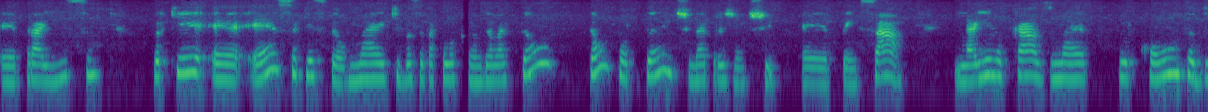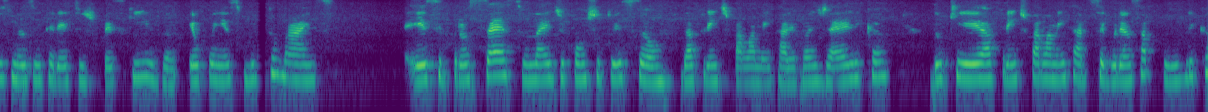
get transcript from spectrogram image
é, para isso, porque é, essa questão né, que você está colocando, ela é tão, tão importante né, para a gente é, pensar, e aí no caso, né, por conta dos meus interesses de pesquisa, eu conheço muito mais esse processo né, de constituição da Frente Parlamentar Evangélica do que a Frente Parlamentar de Segurança Pública.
